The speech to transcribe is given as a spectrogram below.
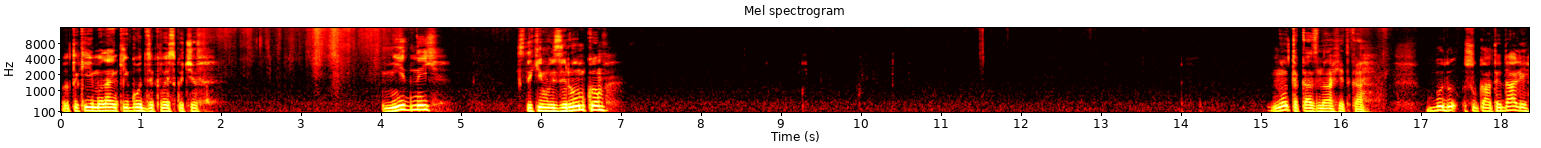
Отакий маленький гудзик вискочив. Мідний. З таким візерунком. Ну, така знахідка. Буду шукати далі.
